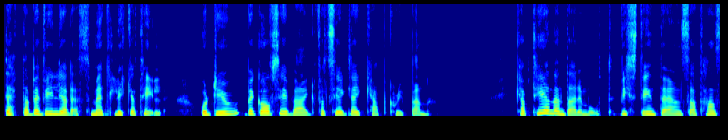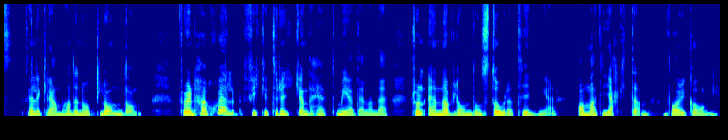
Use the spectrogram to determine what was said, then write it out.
Detta beviljades med ett lycka till och Dew begav sig iväg för att segla i kapp Crippen. Kaptenen däremot visste inte ens att hans telegram hade nått London förrän han själv fick ett rykande hett meddelande från en av Londons stora tidningar om att jakten var igång.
